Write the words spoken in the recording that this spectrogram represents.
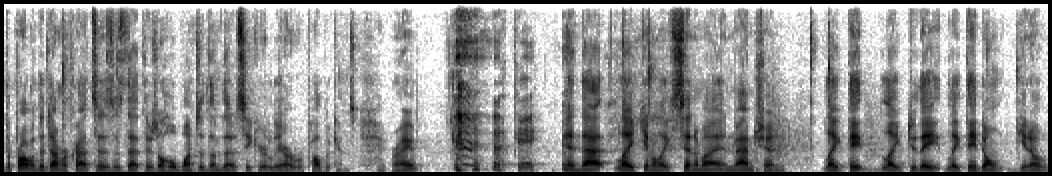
the problem with the Democrats is is that there's a whole bunch of them that secretly are Republicans, right? okay. and that like you know like Sinema and Manchin like they like do they like they don't you know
